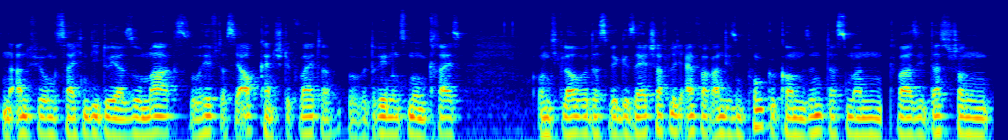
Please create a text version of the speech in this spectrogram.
in Anführungszeichen, die du ja so magst. So hilft das ja auch kein Stück weiter. So, wir drehen uns nur im Kreis. Und ich glaube, dass wir gesellschaftlich einfach an diesen Punkt gekommen sind, dass man quasi das schon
